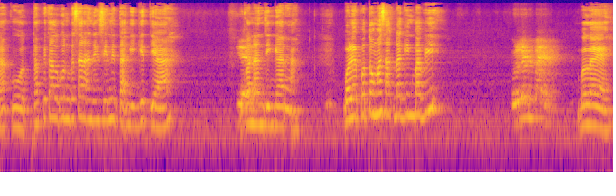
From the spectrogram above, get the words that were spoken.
takut. Tak takut. Tapi kalaupun besar anjing sini tak gigit ya. Ya. Bukan anjing garang. Boleh potong masak daging babi? Boleh, men. Boleh.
